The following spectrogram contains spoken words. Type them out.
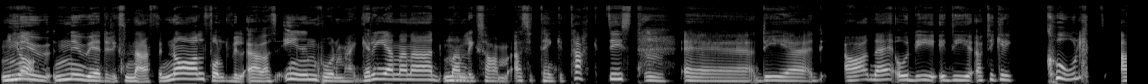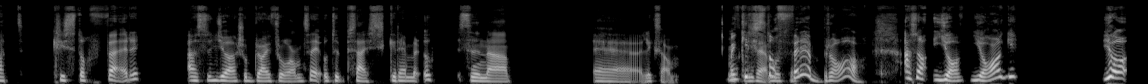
Nu, nu är det liksom nära final, folk vill öva sig in på de här grenarna, man liksom, alltså, tänker taktiskt. Mm. Eh, det, det, ja, nej, och det, det, jag tycker det är coolt att Kristoffer alltså, gör så bra ifrån sig och typ så här skrämmer upp sina eh, liksom, Men Kristoffer är bra. Alltså jag, jag, jag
